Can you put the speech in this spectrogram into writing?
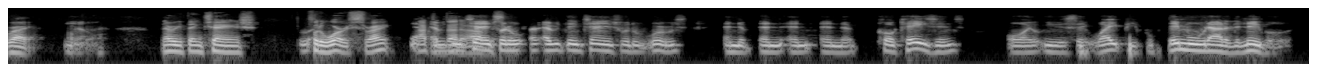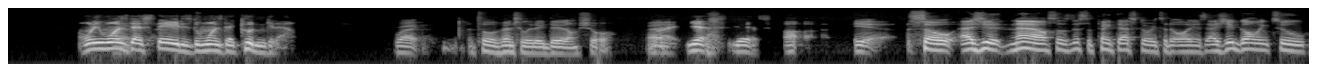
right. you know Everything changed for the worse, right? Yeah, Not the everything better. changed for the everything changed for the worse, and the and and and the Caucasians, or you would say white people, they moved out of the neighborhood. Only ones Right. that stayed is the ones that couldn't get out. right. Until eventually they did, I'm sure. Right? Right. Yes. Yes. Uh, yeah. So as you now, so just to paint that story to the audience, as you're going to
